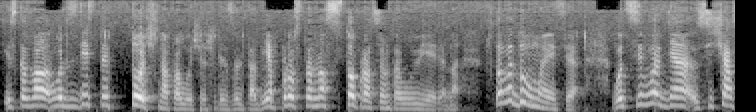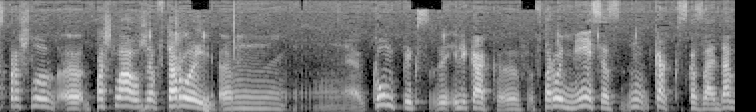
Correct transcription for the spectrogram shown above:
И сказала, вот здесь ты точно получишь результат. Я просто на 100% уверена. Что вы думаете? Вот сегодня, сейчас прошло, э, пошла уже второй эм, комплекс, или как, э, второй месяц, ну, как сказать, да,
